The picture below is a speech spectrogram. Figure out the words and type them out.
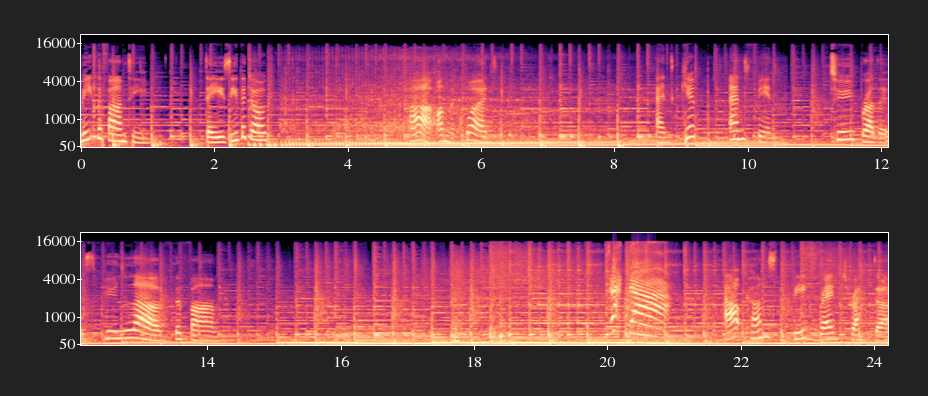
Meet the farm team. Daisy the dog. Pa on the quad. And Kip and Finn, two brothers who love the farm. Out comes the big red tractor.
